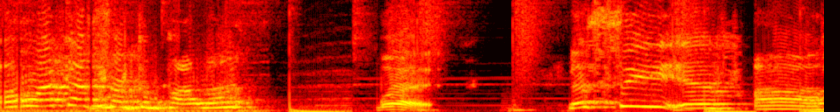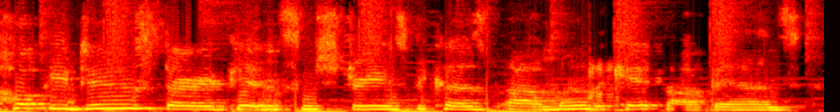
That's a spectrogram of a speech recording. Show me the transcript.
Oh, I got something, Paula. what? Let's see if uh, Hope You Do started getting some streams because um, one of the K-pop bands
